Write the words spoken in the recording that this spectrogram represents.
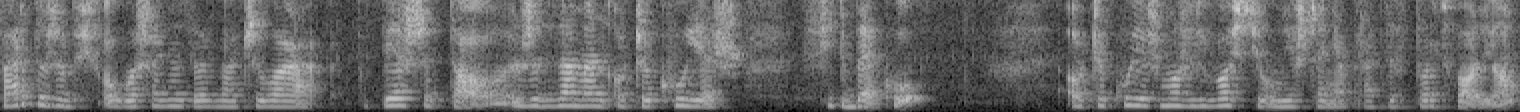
warto, żebyś w ogłoszeniu zaznaczyła po pierwsze to, że w zamian oczekujesz feedbacku, oczekujesz możliwości umieszczenia pracy w portfolio,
